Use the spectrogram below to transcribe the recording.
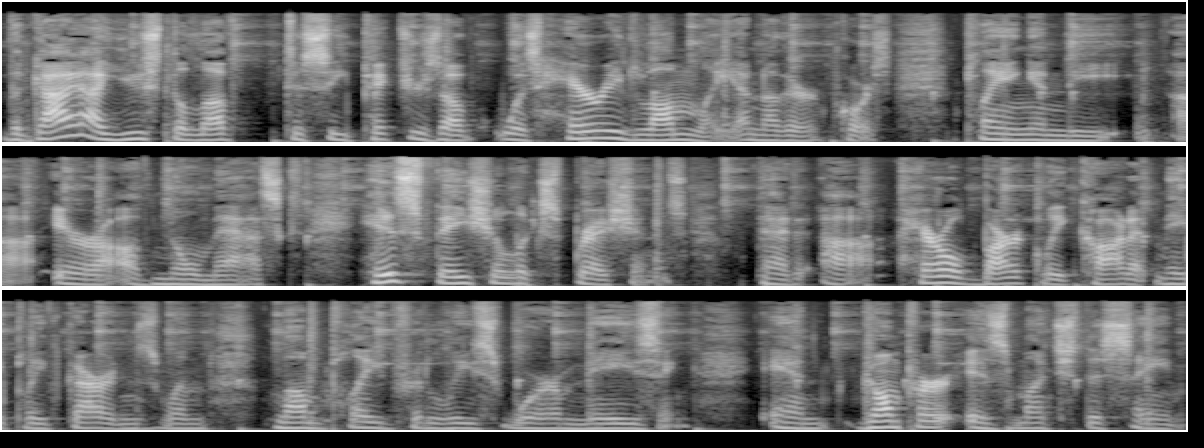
the guy I used to love to see pictures of was Harry Lumley, another, of course, playing in the uh, era of no masks. His facial expressions that uh, Harold Barkley caught at Maple Leaf Gardens when Lum played for the Leafs were amazing. And Gumper is much the same.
